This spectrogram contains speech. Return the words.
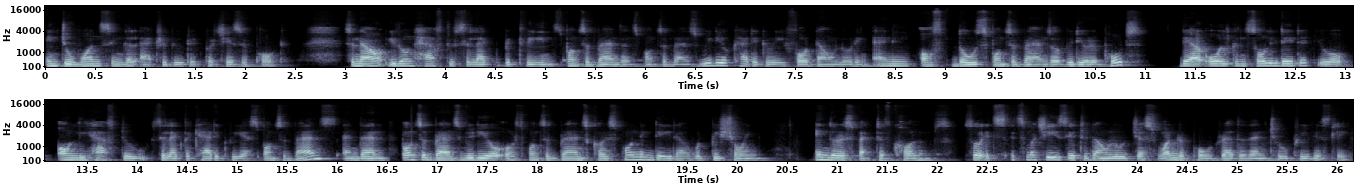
into one single attributed purchase report. So now you don't have to select between sponsored brands and sponsored brands video category for downloading any of those sponsored brands or video reports. They are all consolidated. You only have to select the category as sponsored brands and then sponsored brands video or sponsored brands corresponding data would be showing in the respective columns. So it's, it's much easier to download just one report rather than two previously.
